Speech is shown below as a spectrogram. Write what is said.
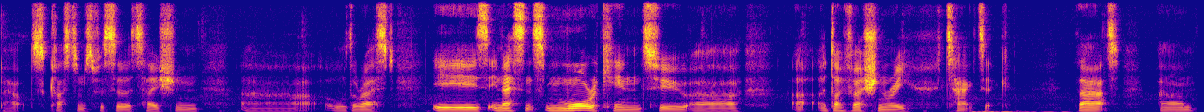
about customs facilitation, uh, all the rest, is in essence more akin to uh, a diversionary tactic. That um,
